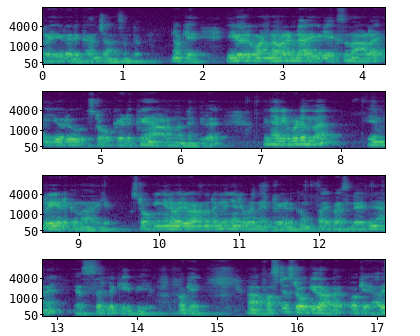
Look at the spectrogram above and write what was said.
ട്രേഡ് എടുക്കാൻ ചാൻസ് ഉണ്ട്. ഓക്കെ ഈ ഒരു വൺ അവറിന്റെ ഐ ഡി എക്സ് നാളെ ഈ ഒരു സ്റ്റോക്ക് എടുക്കുകയാണെന്നുണ്ടെങ്കിൽ ഞാൻ ഇവിടുന്ന് എൻട്രി എടുക്കുന്നതായിരിക്കും. സ്റ്റോക്ക് ഇങ്ങനെ വരികയാണെന്നുണ്ടെങ്കിൽ ഞാൻ ഇവിടുന്ന് എൻട്രി എടുക്കും. ഫൈവ് പെർസെന്റേജ് ഞാൻ എസ് എല്ലിൽ കീപ്പ് ചെയ്യും. ഓക്കെ ആ ഫസ്റ്റ് സ്റ്റോക്ക് ഇതാണ്. ഓക്കെ അത്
